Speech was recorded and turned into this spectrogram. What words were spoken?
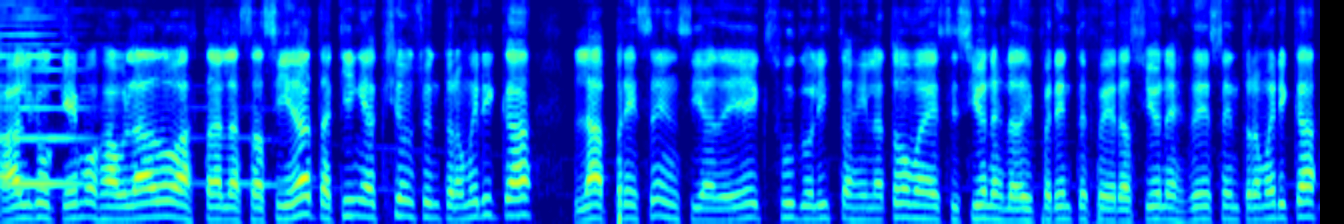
Algo que hemos hablado hasta la saciedad aquí en Acción Centroamérica, la presencia de exfutbolistas en la toma de decisiones de las diferentes federaciones de Centroamérica.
